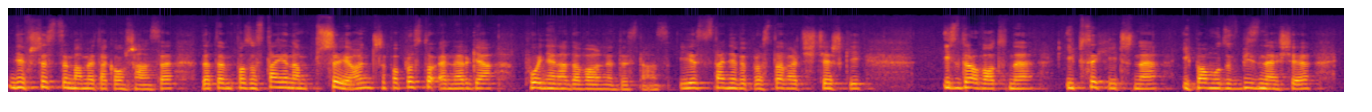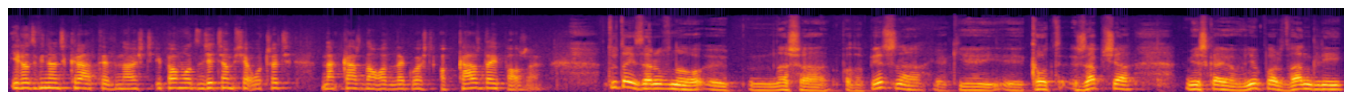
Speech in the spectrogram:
nie wszyscy mamy taką szansę, zatem pozostaje nam przyjąć, że po prostu energia płynie na dowolny dystans i jest w stanie wyprostować ścieżki i zdrowotne, i psychiczne, i pomóc w biznesie, i rozwinąć kreatywność, i pomóc dzieciom się uczyć na każdą odległość, o każdej porze. Tutaj zarówno y, nasza podopieczna, jak i jej y, kot Żabcia mieszkają w Newport, w Anglii,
